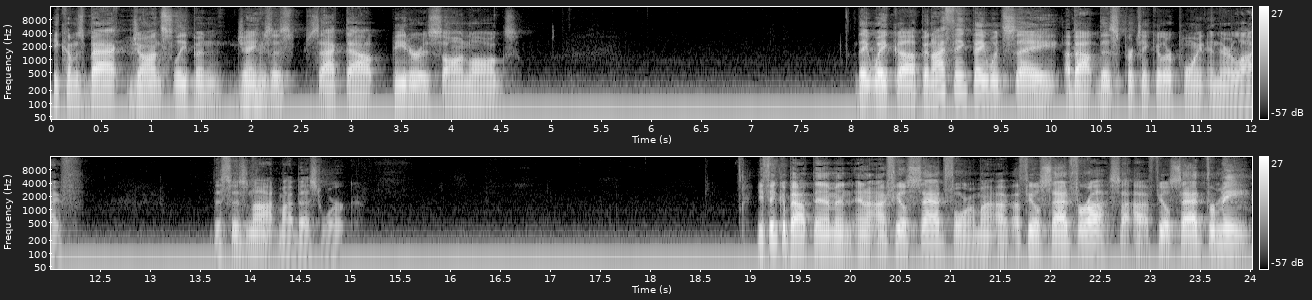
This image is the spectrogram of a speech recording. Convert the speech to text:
He comes back, John's sleeping, James is sacked out, Peter is sawing logs. They wake up, and I think they would say about this particular point in their life this is not my best work. You think about them, and, and I feel sad for them. I, I feel sad for us. I, I feel sad for me.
